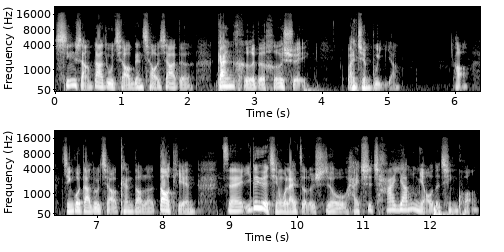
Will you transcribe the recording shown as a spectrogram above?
欣赏大渡桥跟桥下的干涸的河水完全不一样。好，经过大渡桥，看到了稻田，在一个月前我来走的时候还是插秧苗的情况，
